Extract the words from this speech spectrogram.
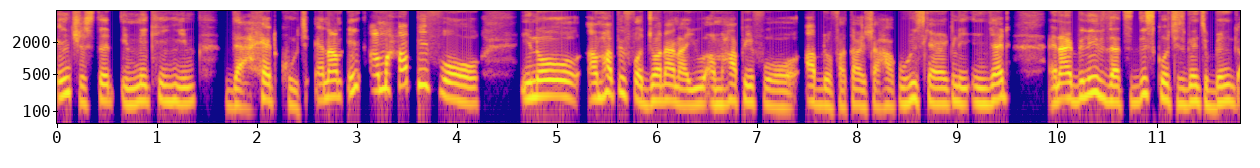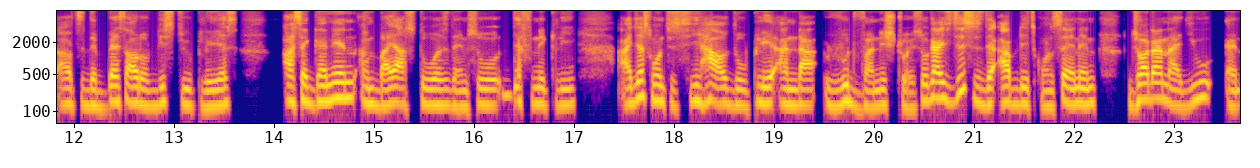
interested in making him their head coach. And I'm I'm happy for, you know, I'm happy for Jordan Ayew. I'm happy for Abdul Fatawu Issahaku, who's currently injured. And I believe that this coach is going to bring out the best out of these two players as a Ghanaian, I'm biased towards them. So definitely, I just want to see how they'll play under Ruud van Nistelrooy. So guys, this is the update concerning Jordan Ayew and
